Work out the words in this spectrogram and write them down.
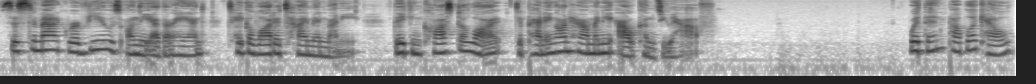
Systematic reviews, on the other hand, take a lot of time and money. They can cost a lot depending on how many outcomes you have. Within public health,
